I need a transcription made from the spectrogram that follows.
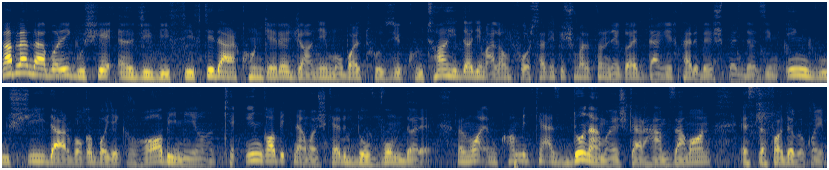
قبلا درباره گوشی LG V50 در کنگره جهانی موبایل توضیح کوتاهی دادیم. الان فرصتی پیش اومده تا نگاه دقیق تری بهش بندازیم. این گوشی در واقع با یک قابی میاد که این قاب یک نمایشگر دوم داره و ما امکان میده که از دو نمایشگر همزمان استفاده بکنیم.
